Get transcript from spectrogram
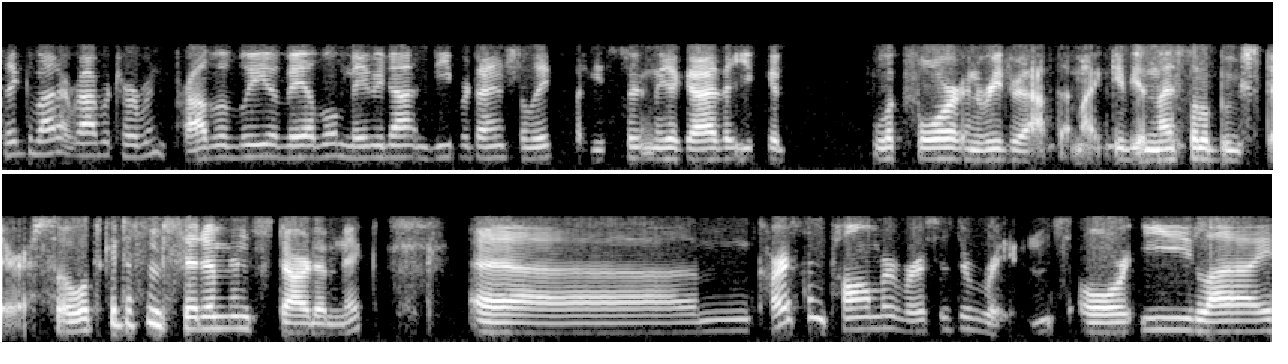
think about it, Robert Turbin. Probably available, maybe not in deeper dynasty leagues, but he's certainly a guy that you could look for and redraft that might give you a nice little boost there. So let's get to some situm and stardom, Nick. Um, Carson Palmer versus the Ravens or Eli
